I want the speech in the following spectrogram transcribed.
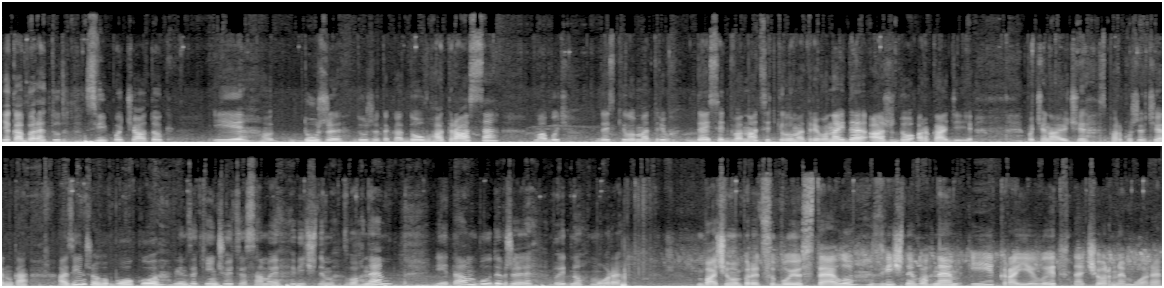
яка бере тут свій початок. І дуже дуже така довга траса, мабуть, десь кілометрів 10-12 кілометрів. Вона йде аж до Аркадії, починаючи з парку Шевченка. А з іншого боку він закінчується саме вічним вогнем, і там буде вже видно море. Бачимо перед собою стелу з вічним вогнем і краєвид на Чорне море.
